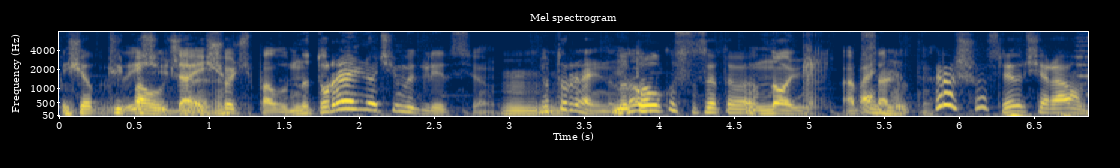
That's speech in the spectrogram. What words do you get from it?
Еще чуть получше Да, даже. еще чуть получше. Натурально очень выглядит все. Мгм. Натурально. Ну, но толку с этого... Ноль, Понятно. абсолютно. Хорошо, следующий раунд.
